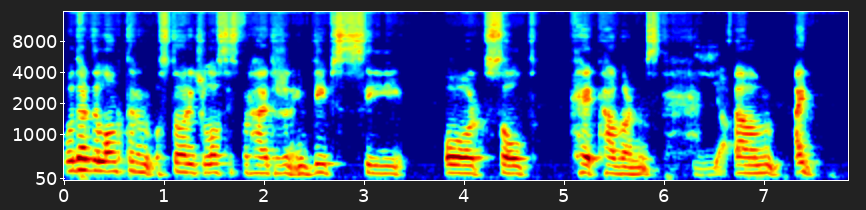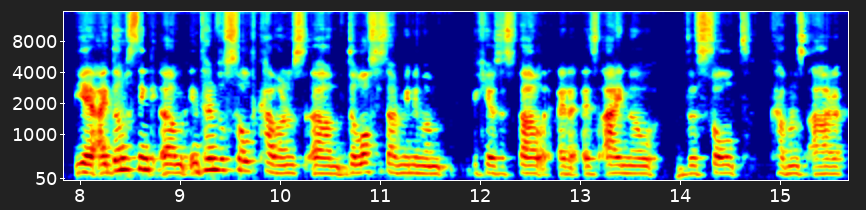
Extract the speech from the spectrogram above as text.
What are the long-term storage losses for hydrogen in deep sea or salt caverns? Yeah. Um, I yeah, I don't think um, in terms of salt caverns, um, the losses are minimum because as far as I know, the salt caverns are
